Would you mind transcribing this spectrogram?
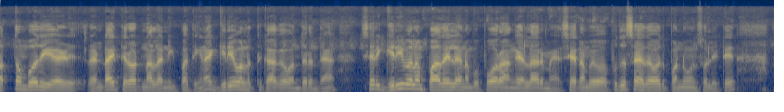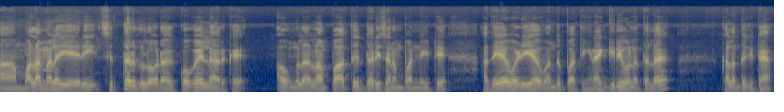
பத்தொம்போது ஏழு ரெண்டாயிரத்தி இருபத்தி நாலு அன்றைக்கி பார்த்தீங்கன்னா கிரிவலத்துக்காக வந்திருந்தேன். சரி கிரிவலம் பாதையில் நம்ம போகிறாங்க எல்லாருமே. சரி நம்ம புதுசாக ஏதாவது பண்ணுவோம்னு சொல்லிட்டு மலை மேலே ஏறி சித்தர்களோட குகையெல்லாம் இருக்குது அவங்களெல்லாம் பார்த்து தரிசனம் பண்ணிவிட்டு அதே வழியாக வந்து பார்த்திங்கன்னா கிரிவலத்தில் கலந்துக்கிட்டேன்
